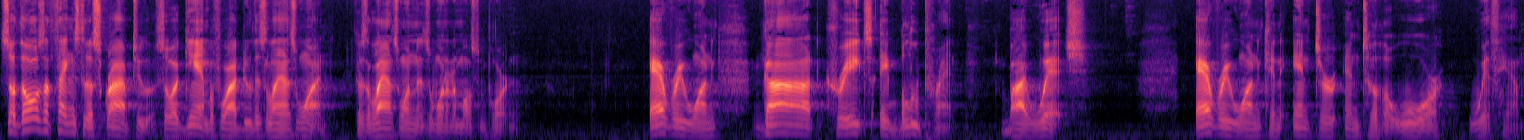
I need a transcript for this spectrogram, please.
so those are things to ascribe to. So again, before I do this last one, because the last one is one of the most important everyone, God creates a blueprint by which everyone can enter into the war with him.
